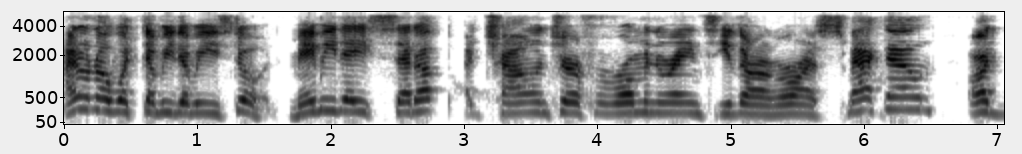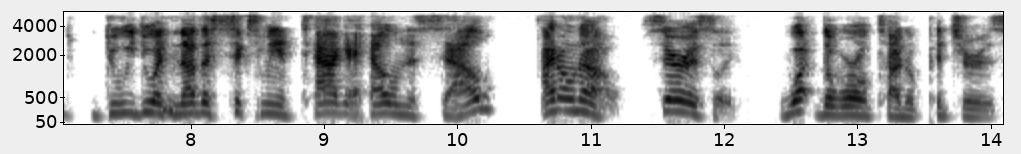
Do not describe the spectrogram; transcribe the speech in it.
I don't know what WWE's doing. Maybe they set up a challenger for Roman Reigns either on Raw or SmackDown, or do we do another six man tag of Hell in the Cell? I don't know. Seriously, what the world title picture is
